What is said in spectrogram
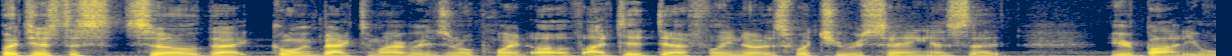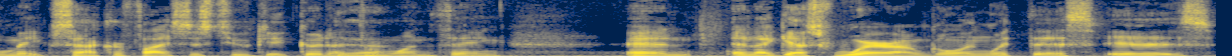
But just to, so that going back to my original point of, I did definitely notice what you were saying is that your body will make sacrifices to get good at Yeah. the one thing, and and I guess where I'm going with this is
